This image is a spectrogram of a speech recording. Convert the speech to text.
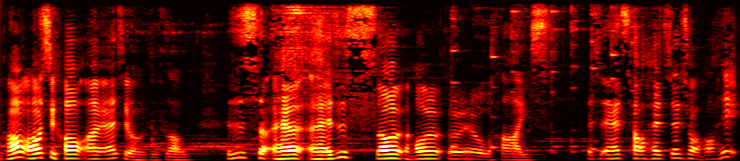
好好似好誒，還是好似收，還是收係係是收好好係，還是係收係真收好嘿，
